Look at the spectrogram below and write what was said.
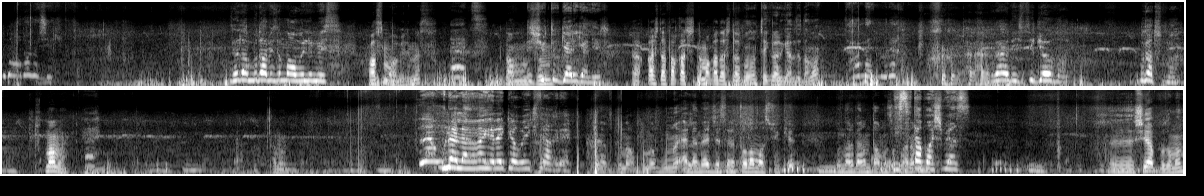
Bu da hava eşek. Zaten bu da bizim mavilimiz. has mavilimiz. Evet. Damımızın. Düşürtüp geri geliyor. Ha, kaç defa kaçırttım arkadaşlar bunu. Tekrar geldi dama. Tamam bırak. Burada dişli göv var. Bu da tutma. Tutma mı? Tamam. Lan Bunu ellememe gerek yok bu ikisi akrep. Buna, buna, bunu elemeye cesareti olamaz çünkü. Bunlar benim Dişi damızlıklarım. de baş beyaz. Ee, şey yap o zaman.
